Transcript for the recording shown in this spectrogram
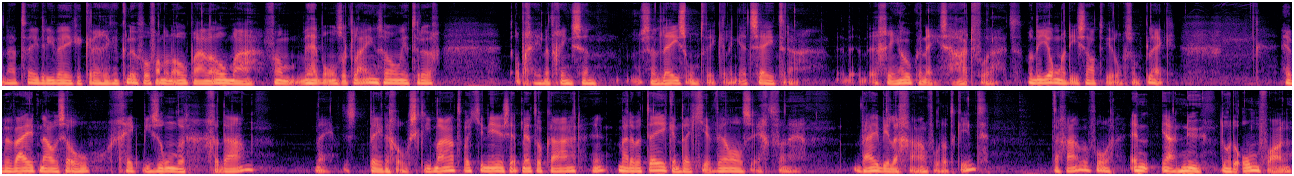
na twee, drie weken kreeg ik een knuffel van een opa en oma. Van we hebben onze kleinzoon weer terug. Op een gegeven moment ging zijn, zijn leesontwikkeling, et cetera er ging ook ineens hard vooruit. Want die jongen die zat weer op zijn plek. Hebben wij het nou zo gek bijzonder gedaan? Nee, het is het pedagogisch klimaat wat je neerzet met elkaar. Maar dat betekent dat je wel zegt van... wij willen gaan voor dat kind. Daar gaan we voor. En ja, nu door de omvang...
